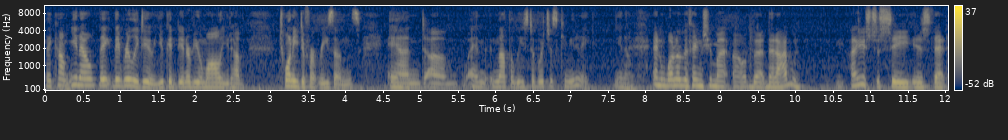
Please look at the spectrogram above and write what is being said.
They come, you know, they, they really do. You could interview them all, you'd have 20 different reasons, and, um, and not the least of which is community, you know? And one of the things you might uh, that, that I would I used to see is that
